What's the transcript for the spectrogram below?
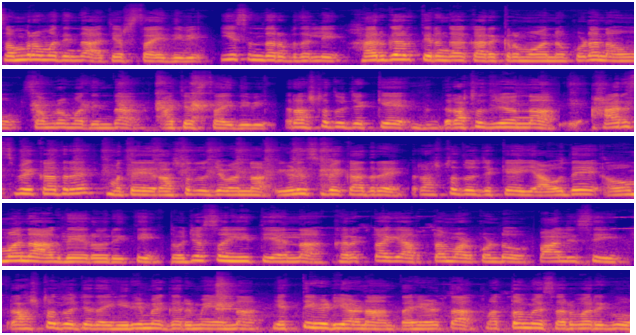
ಸಂಭ್ರಮದಿಂದ ಆಚರಿಸ್ತಾ ಇದ್ದೀವಿ. ಈ ಸಂದರ್ಭದಲ್ಲಿ ಹರ್ಗರ್ ತಿರಂಗ ಕಾರ್ಯಕ್ರಮವನ್ನು ಕೂಡ ನಾವು ಸಂಭ್ರಮದಿಂದ ಆಚರಿಸ್ತಾ ಇದ್ದೀವಿ. ರಾಷ್ಟ್ರಧ್ವಜಕ್ಕೆ, ರಾಷ್ಟ್ರಧ್ವಜವನ್ನ ಹಾರಿಸಬೇಕಾದ್ರೆ ಮತ್ತೆ ರಾಷ್ಟ್ರಧ್ವಜವನ್ನ ಇಳಿಸಬೇಕಾದ್ರೆ ರಾಷ್ಟ್ರಧ್ವಜಕ್ಕೆ ಯಾವುದೇ ಅವಮಾನ ಆಗದೆ ಇರೋ ರೀತಿ ಧ್ವಜ ಸಂಹಿತೆಯನ್ನ ಕರೆಕ್ಟ್ ಆಗಿ ಅರ್ಥ ಮಾಡ್ಕೊಂಡು ಪಾಲಿಸಿ ರಾಷ್ಟ್ರಧ್ವಜದ ಹಿರಿಮೆ ಗರಿಮೆಯನ್ನ ಎತ್ತಿ ಹಿಡಿಯೋಣ ಅಂತ ಹೇಳ್ತಾ ಮತ್ತೊಮ್ಮೆ ಸರ್ವರಿಗೂ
